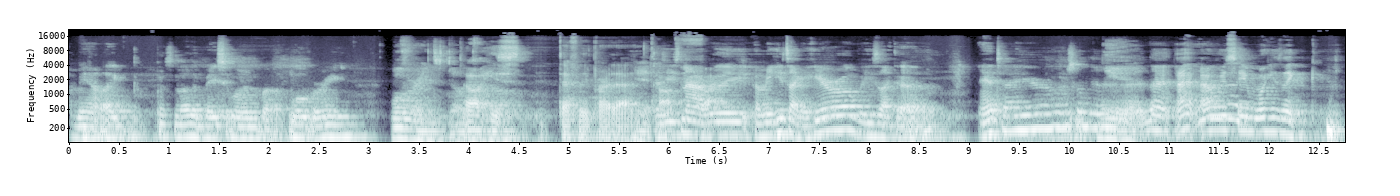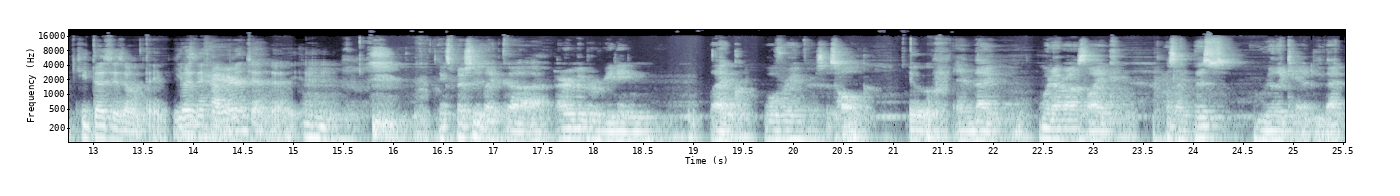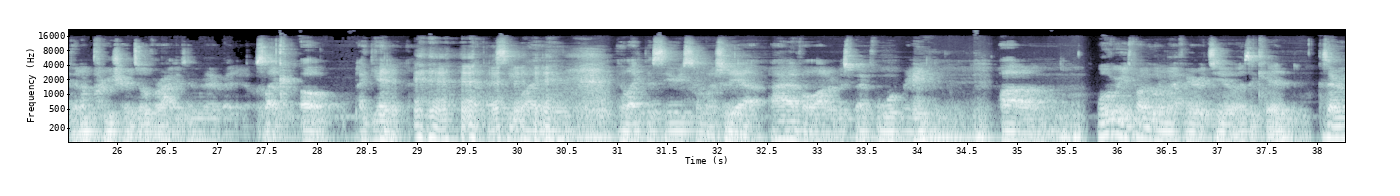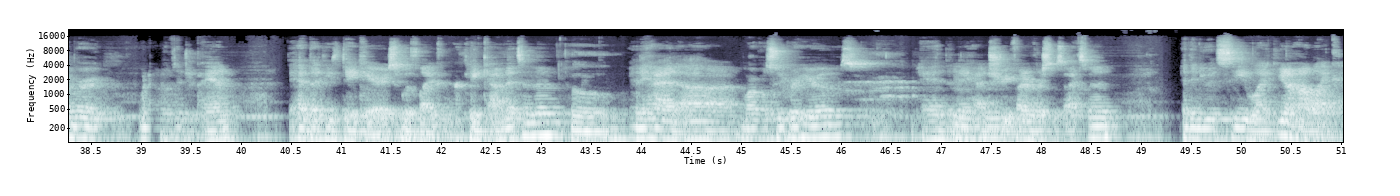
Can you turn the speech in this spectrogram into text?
I mean, I like. It's another basic one, but Wolverine. Wolverine's dope. oh, he's definitely part of that. Yeah. Cause he's not really. I mean, he's like a hero, but he's like a anti-hero or something. Yeah. No, I, I would say more he's like he does his own thing. He, He doesn't, doesn't have an agenda. Mhm. Especially like uh, I remember reading like Wolverine versus Hulk, Oof. and like whenever I was like, I was like, this really can't be that good. I'm pretty sure it's overhyped. And when I read it, I was like, oh, I get it. I see why they, they like the series so much. So yeah, I have a lot of respect for Wolverine. Um, Wolverine is probably one of my favorite too as a kid because I remember when I lived in Japan, they had like these daycares with like arcade cabinets in them, Ooh. and they had uh, Marvel superheroes, and then they had Street Fighter versus X Men, and then you would see like you know how like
